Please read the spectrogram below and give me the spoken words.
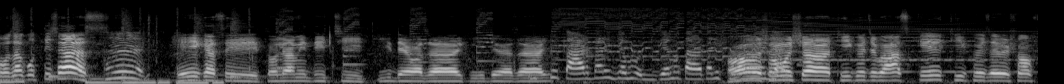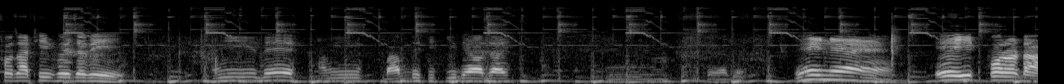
সোজা করতে চাস? হ্যাঁ। ঠিক আছে তাহলে আমি দিচ্ছি। কি দেওয়া যায় কি দেওয়া যায়? একটু তাড়াতাড়ি যেমন যেন তাড়াতাড়ি সোজা হ্যাঁ হয়ে যায়। সমস্যা ঠিক হয়ে যাবে আজকে ঠিক হয়ে যাবে সব সোজা ঠিক হয়ে যাবে। আমি দে আমি ভাবতেছি কি দেওয়া যায়। এই নে এই ইট পরোটা।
